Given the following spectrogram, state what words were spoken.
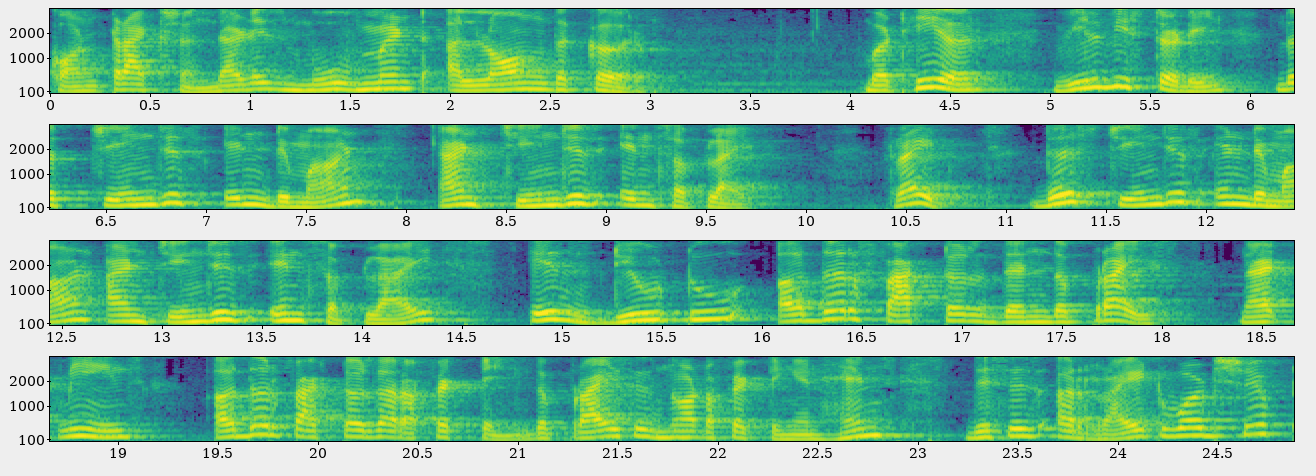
contraction. That is movement along the curve. But here we'll be studying the changes in demand and changes in supply right this changes in demand and changes in supply is due to other factors than the price. That means other factors are affecting. The price is not affecting and hence this is a rightward shift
